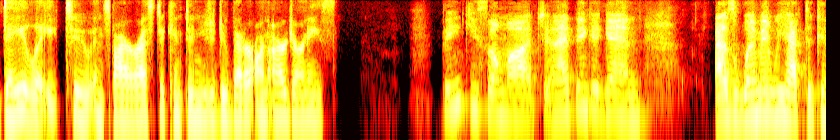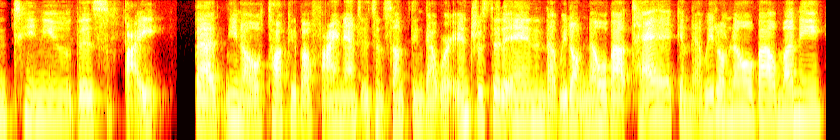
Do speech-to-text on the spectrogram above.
daily to inspire us to continue to do better on our journeys. Thank you so much. And I think, again, as women, we have to continue this fight that, you know, talking about finance isn't something that we're interested in, that we don't know about tech, and that we don't know about money.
